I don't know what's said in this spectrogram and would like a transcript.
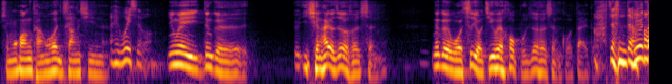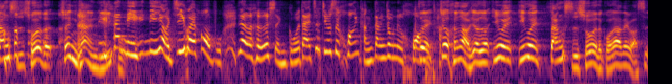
什么荒唐？我很伤心呢。哎，为什么？因为那个以前还有热河省。那个我是有机会候补热河省国代的，真的，因为当时所有的，所以你看，你看你你有机会候补热河省国代，这就是荒唐当中的荒唐。对，就很好笑说，因为因为当时所有的国大代表是，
